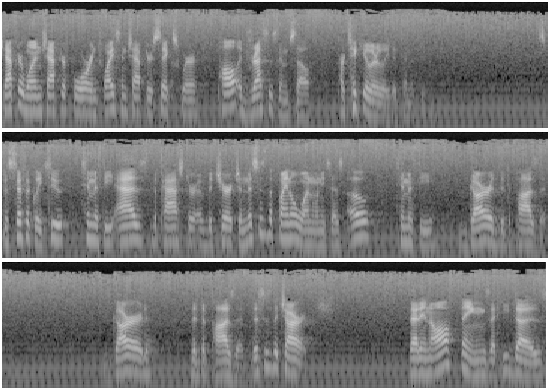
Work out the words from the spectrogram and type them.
chapter 1, chapter 4, and twice in chapter 6, where Paul addresses himself particularly to Timothy. Specifically to Timothy as the pastor of the church. And this is the final one when he says, Oh, Timothy, guard the deposit guard the deposit. This is the charge. That in all things that he does,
